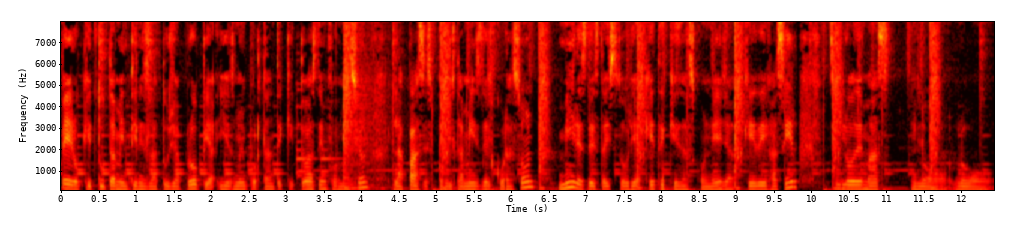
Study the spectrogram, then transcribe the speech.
pero que tú también tienes la tuya propia y es muy importante que toda esta información la pases por el tamiz del corazón, mires de esta historia, qué te quedas con ella, qué dejas ir y lo demás lo, lo,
